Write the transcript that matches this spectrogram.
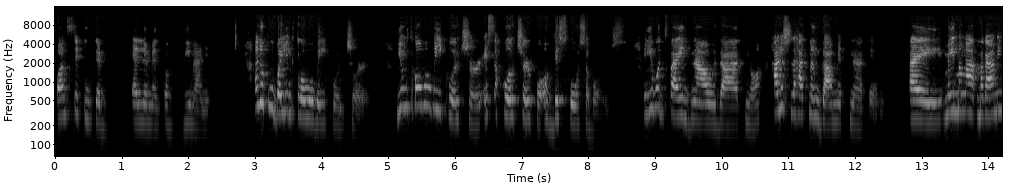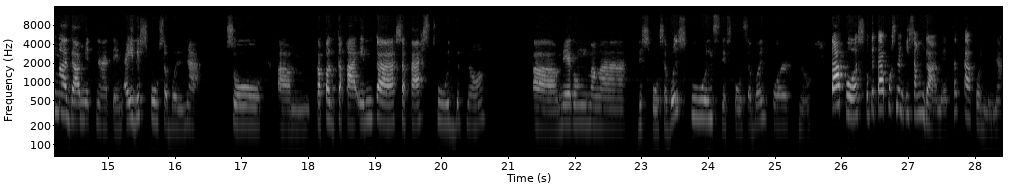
constitutive element of humanity. Ano po ba yung throwaway culture? Yung throwaway culture is a culture po of disposables. And you would find now that no, halos lahat ng gamit natin ay may mga maraming mga gamit natin ay disposable na. So, um, kapag kakain ka sa fast food, no, uh, merong mga disposable spoons, disposable fork, no? Tapos, pagkatapos ng isang gamit, tatapon mo na.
